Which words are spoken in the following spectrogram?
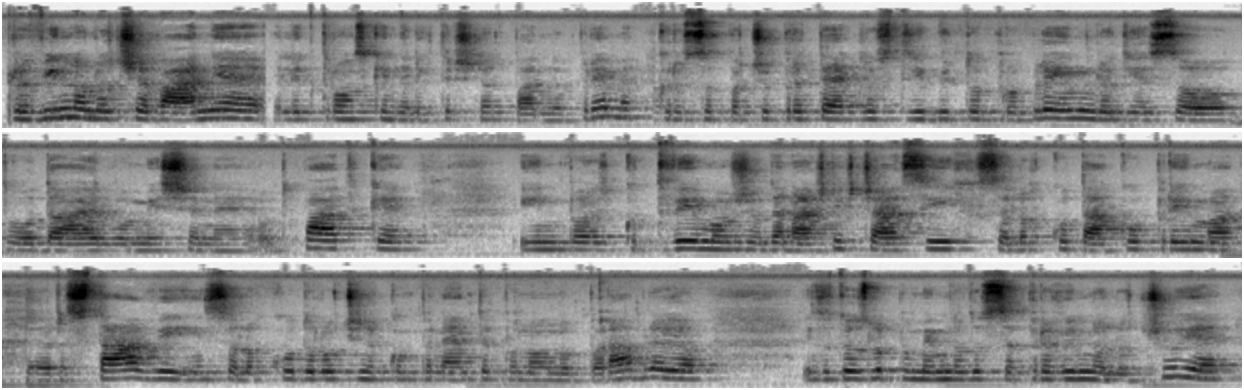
pravilno ločevanje elektronske in električne odpadne opreme, ker so pač v preteklosti bili to problem, ljudje so to dajali v mešane odpadke. In pa, kot vemo, že v današnjih časih se lahko tako oprema razstavi in se lahko določene komponente ponovno uporabljajo. In zato je zelo pomembno, da se pravilno ločuje.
